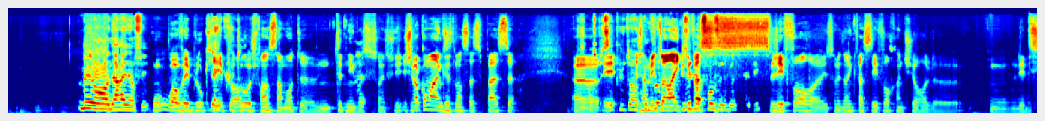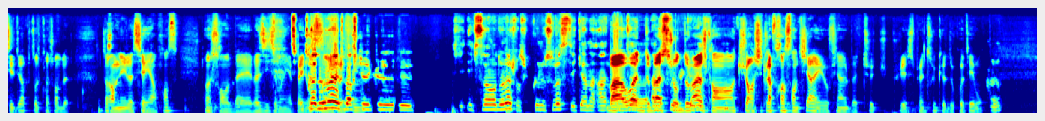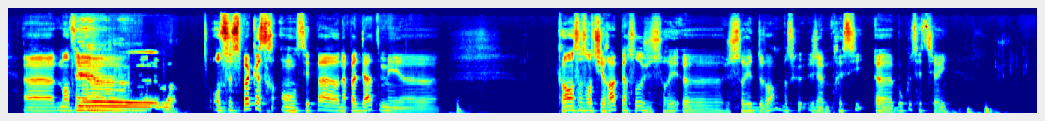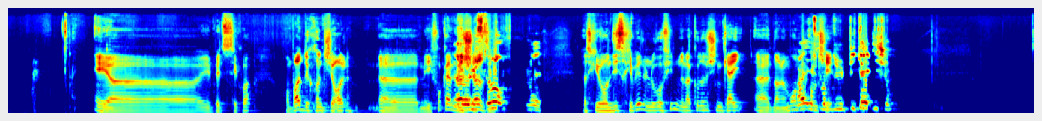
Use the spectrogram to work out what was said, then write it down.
mais on n'a rien fait. Ou, on va bloquer D'accord. plutôt, je pense, en mode euh, une peut-être négociation exclusive. Je sais pas comment exactement ça se passe. Euh, que c'est plutôt un ça m'étonnerait qu'ils fassent l'effort, euh, ça m'étonnerait qu'ils fassent l'effort quand tu le ou les décideurs plutôt quand de, de ramener la série en France. Bah, vas-y, c'est bon, il n'y a pas C'est de très ça, dommage parce que, que... c'est extrêmement dommage parce que Konosuba c'était quand même un. Bah ouais, euh, de base, c'est toujours absolu dommage quand tu rachètes la France entière et au final, bah, tu, tu laisses plein de trucs de côté. Bon. Euh, mais enfin, euh, euh, voilà. on sait pas, on sait pas, on n'a pas de date, mais euh, quand ça sortira, perso, je serai, euh, je serai devant parce que j'apprécie euh, beaucoup cette série. Et, euh, et ben, tu sais quoi? On parle de Crunchyroll, euh, mais ils font quand même Ah, des ouais, choses justement, parce qu'ils vont distribuer le nouveau film de Makoto Shinkai euh, dans le monde ouais, ils font entier. du Pika Edition.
